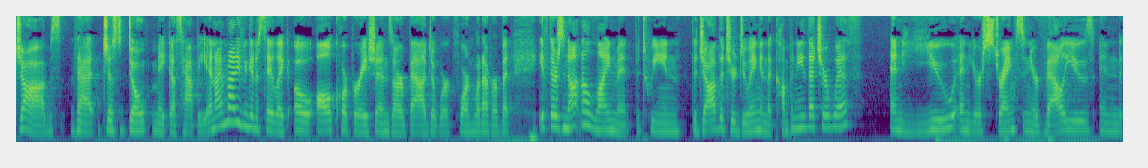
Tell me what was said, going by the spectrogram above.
jobs that just don't make us happy. And I'm not even going to say like, oh, all corporations are bad to work for and whatever. But if there's not an alignment between the job that you're doing and the company that you're with and you and your strengths and your values and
